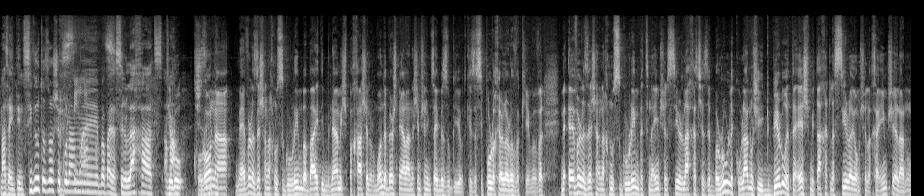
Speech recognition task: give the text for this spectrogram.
מה זה האינטנסיביות הזו שכולם אה, בבית? הסיר לחץ? תראו, קורונה, מעבר לזה שאנחנו סגורים בבית עם בני המשפחה שלנו, בואו נדבר שנייה על האנשים שנמצאים בזוגיות, כי זה סיפור אחר לרווקים, אבל מעבר לזה שאנחנו סגורים בתנאים של סיר לחץ, שזה ברור לכולנו שהגבירו את האש מתחת לסיר היום של החיים שלנו,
